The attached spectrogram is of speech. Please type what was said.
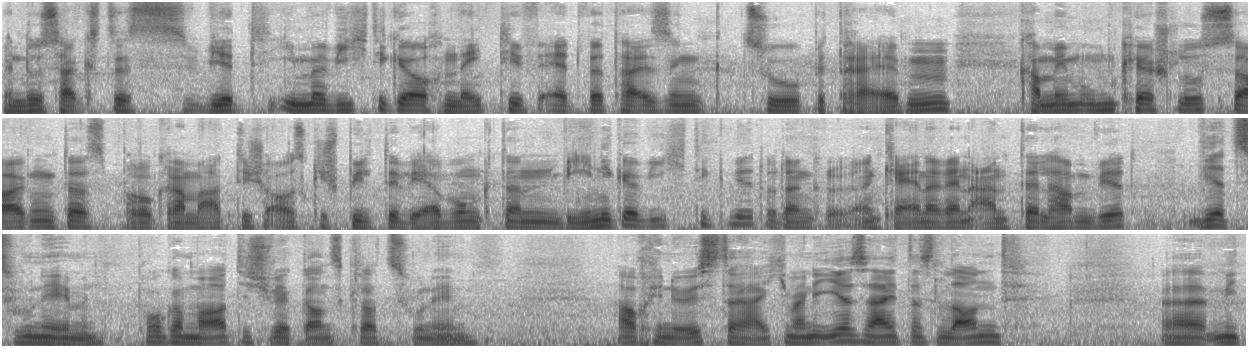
Wenn du sagst, es wird immer wichtiger, auch Native Advertising zu betreiben, kann man im Umkehrschluss sagen, dass programmatisch ausgespielte Werbung dann weniger wichtig wird oder einen, einen kleineren Anteil haben wird? Wird zunehmen. Programmatisch wird ganz klar zunehmen. Auch in Österreich. Ich meine, ihr seid das Land, äh, mit,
